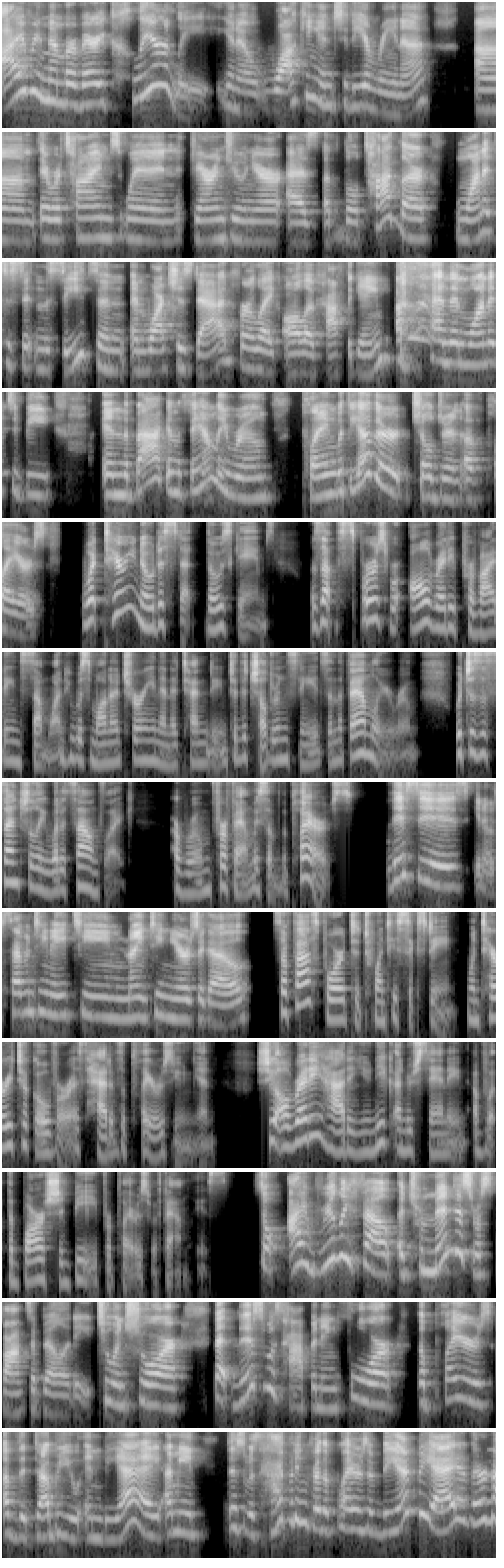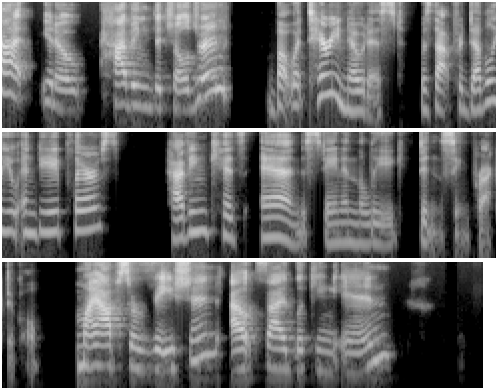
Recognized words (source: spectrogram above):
I remember very clearly, you know, walking into the arena. Um, there were times when Jaren Jr., as a little toddler, wanted to sit in the seats and, and watch his dad for like all of half the game, and then wanted to be in the back in the family room playing with the other children of players. What Terri noticed at those games was that the Spurs were already providing someone who was monitoring and attending to the children's needs in the family room, which is essentially what it sounds like a room for families of the players. This is, you know, 17, 18, 19 years ago. So fast forward to 2016 when Terri took over as head of the Players Union. She already had a unique understanding of what the bar should be for players with families. So I really felt a tremendous responsibility to ensure that this was happening for the players of the WNBA. I mean, this was happening for the players of the NBA. They're not, you know, having the children. But what Terri noticed was that for WNBA players, having kids and staying in the league didn't seem practical. My observation outside looking in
